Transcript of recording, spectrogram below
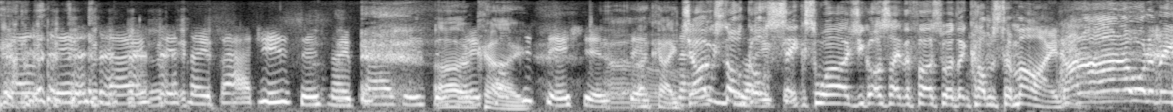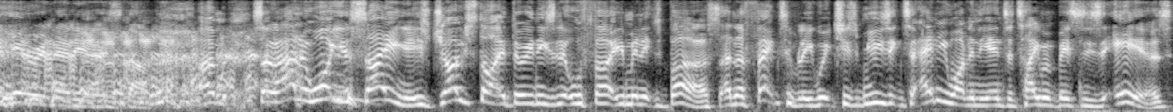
Well, there's no, there's no badges, there's no badges, there's Okay. no competition. there's Okay, no Joe's not got six words. You've got to say the first word that comes to mind. I don't, I don't want to be hearing any of this stuff. Um, so, Hannah, what you're saying is Joe started doing these little 30 minutes bursts, and effectively, which is music to anyone in the entertainment business ears,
